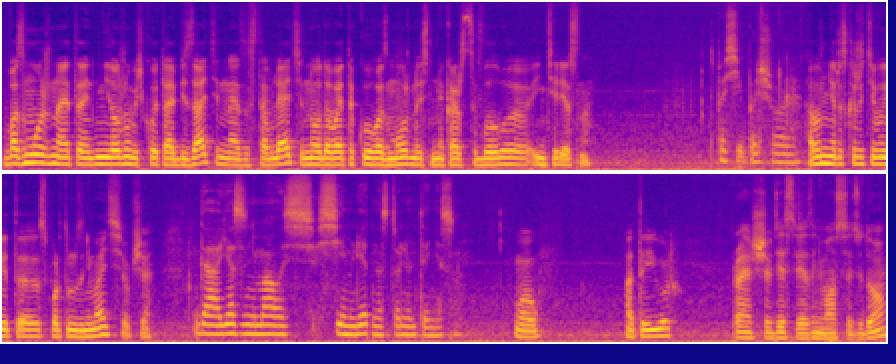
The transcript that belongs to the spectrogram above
Возможно, это не должно быть какое-то обязательное, заставлять, но давать такую возможность, мне кажется, было бы интересно. Спасибо большое. А вы мне расскажите, вы это спортом занимаетесь вообще? Да, я занималась 7 лет настольным теннисом. Вау. А ты, Егор? Раньше в детстве я занимался дзюдо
